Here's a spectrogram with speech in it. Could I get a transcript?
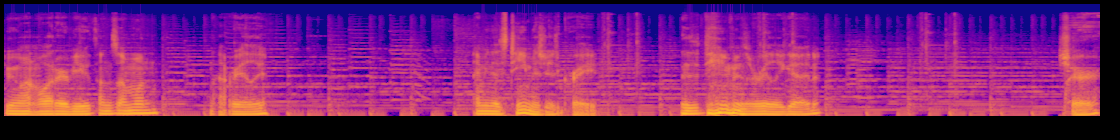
Do we want Water of Youth on someone? Not really. I mean, this team is just great. This team is really good. Sure,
